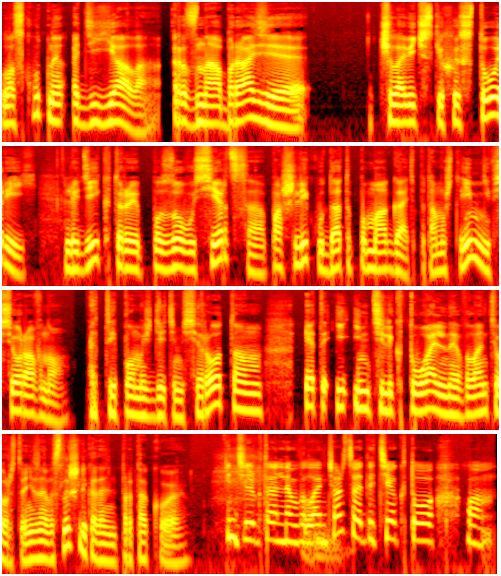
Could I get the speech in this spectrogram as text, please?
лоскутное одеяло, разнообразие человеческих историй людей, которые по зову сердца пошли куда-то помогать, потому что им не все равно. Это и помощь детям-сиротам, это и интеллектуальное волонтерство. Не знаю, вы слышали когда-нибудь про такое? Интеллектуальное волонтерство это те, кто эм,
